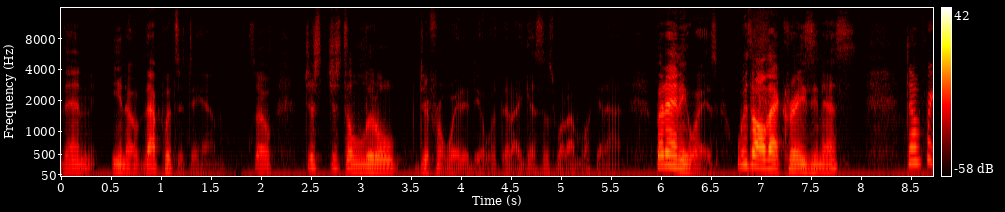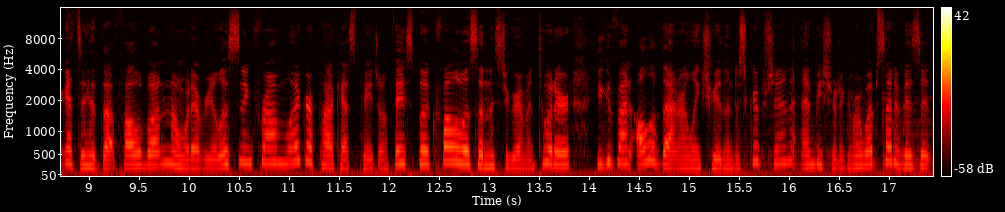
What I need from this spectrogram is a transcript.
Then you know that puts it to him. So just just a little different way to deal with it, I guess, is what I'm looking at. But anyways, with all that craziness, Don't forget to hit that follow button on whatever you're listening from. Like our podcast page on Facebook. Follow us on Instagram and Twitter. You can find all of that in our link tree in the description. And be sure to give our website a visit.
